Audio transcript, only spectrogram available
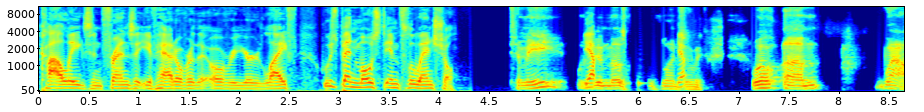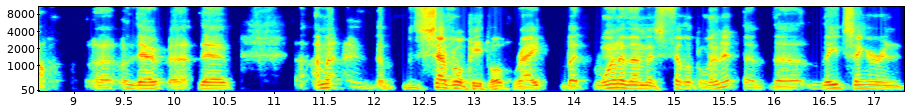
colleagues and friends that you've had over the over your life. Who's been most influential? To me, who's yep. been most influential? Yep. Well, um, wow, uh, there, uh, there. I'm several people, right? But one of them is Philip Lynott, the the lead singer and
